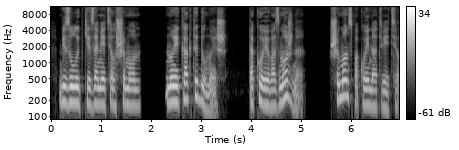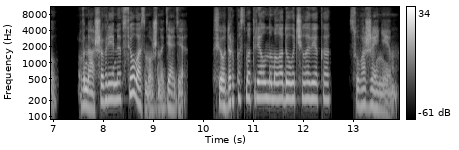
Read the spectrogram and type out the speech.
— без улыбки заметил Шимон. «Ну и как ты думаешь, такое возможно?» Шимон спокойно ответил. «В наше время все возможно, дядя». Федор посмотрел на молодого человека с уважением.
